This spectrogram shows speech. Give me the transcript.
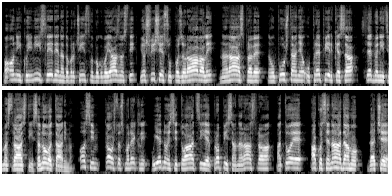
pa oni koji ni slijede na dobročinstvo bogobojaznosti, još više su upozoravali na rasprave, na upuštanje u prepirke sa sljedbenicima strasti, sa novotarima. Osim, kao što smo rekli, u jednoj situaciji je propisana rasprava, a to je ako se nadamo da će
